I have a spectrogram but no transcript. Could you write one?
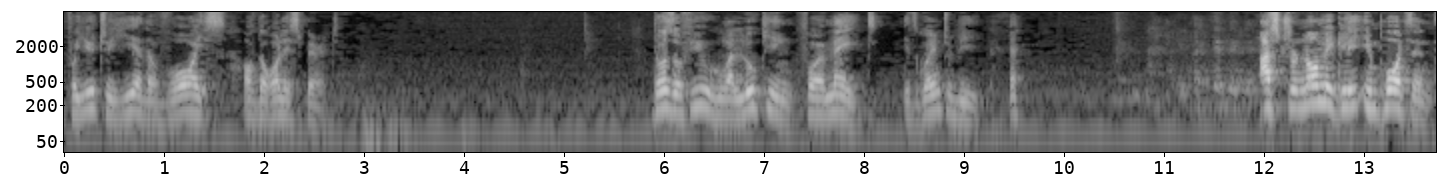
for you to hear the voice of the Holy Spirit. Those of you who are looking for a mate, it's going to be astronomically important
